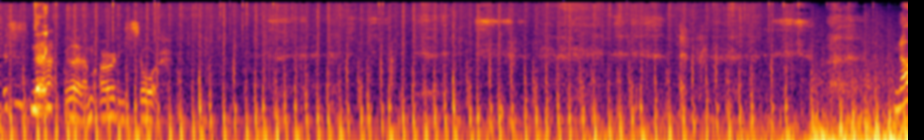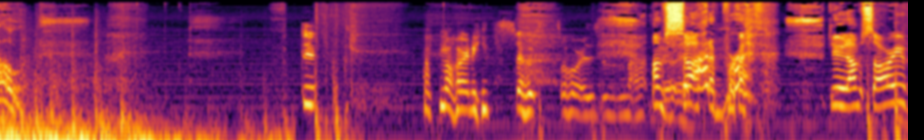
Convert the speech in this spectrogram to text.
This is not good. I'm already sore. No. I'm already so sore. This is not. I'm good. so out of breath. Dude, I'm sorry.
